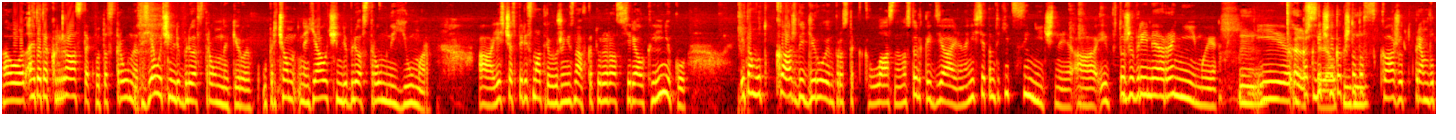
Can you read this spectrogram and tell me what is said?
Вот. А это так раз так вот остроумно. То есть я очень люблю остроумных героев. Причем я очень люблю остроумный юмор. А я сейчас пересматриваю уже, не знаю, в который раз сериал «Клинику», и там вот каждый герой, он просто классно, настолько идеален. Они все там такие циничные, а, и в то же время ранимые. Mm, и как сериал. вечно как mm-hmm. что-то скажут, прям вот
